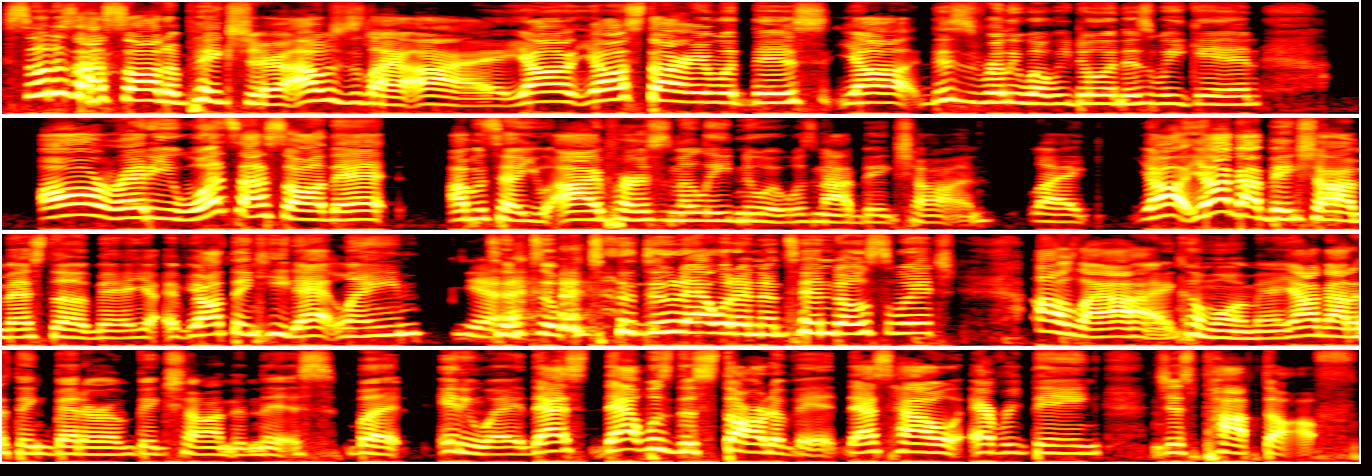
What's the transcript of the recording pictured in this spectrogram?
as soon as I saw the picture, I was just like, all right, y'all, y'all starting with this. Y'all, this is really what we doing this weekend already once I saw that, I'm gonna tell you, I personally knew it was not Big Sean. Like y'all, y'all got Big Sean messed up, man. If y'all think he that lame yeah. to, to, to do that with a Nintendo Switch, I was like, all right, come on, man. Y'all got to think better of Big Sean than this. But anyway, that's that was the start of it. That's how everything just popped off.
